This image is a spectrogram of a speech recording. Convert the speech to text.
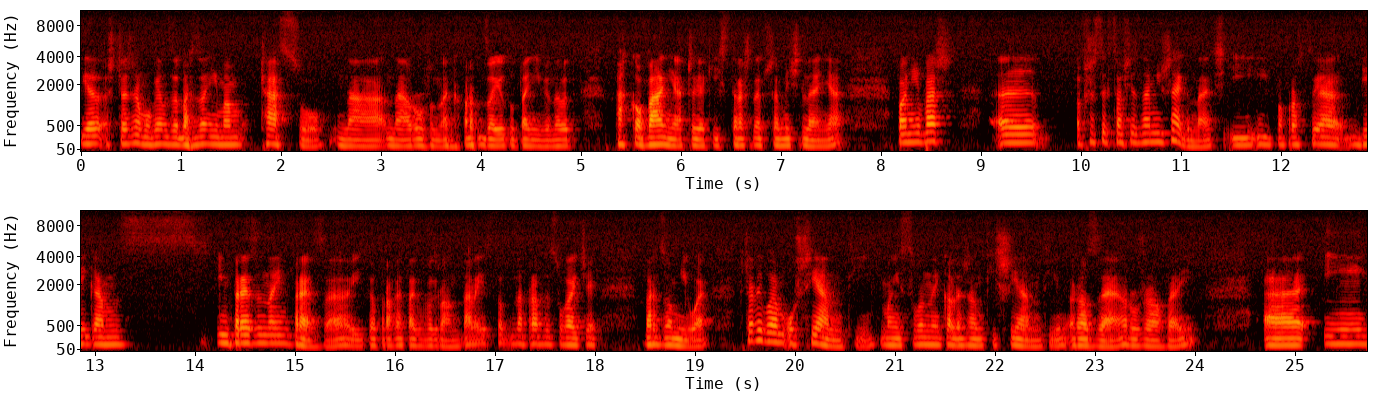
ja szczerze mówiąc za bardzo nie mam czasu na, na różnego rodzaju tutaj, nie wiem, nawet pakowania czy jakieś straszne przemyślenia, ponieważ yy, wszyscy chcą się z nami żegnać i, i po prostu ja biegam z imprezy na imprezę i to trochę tak wygląda, ale jest to naprawdę, słuchajcie, bardzo miłe. Wczoraj byłem u Shianti, mojej słynnej koleżanki Shianti, Rosé, różowej yy, i,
